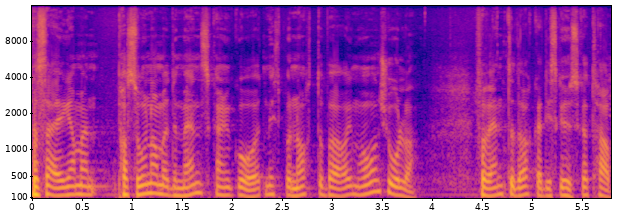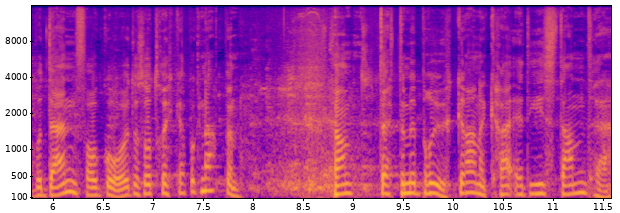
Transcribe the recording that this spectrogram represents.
Så sier jeg men personer med demens kan jo gå ut midt på natta bare i morgenkjola. Forventer dere at de skal huske å ta på den for å gå ut og så trykke på knappen? Dette med brukerne, hva er de i stand til?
